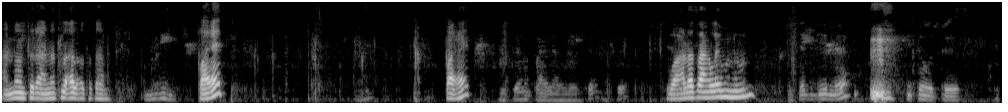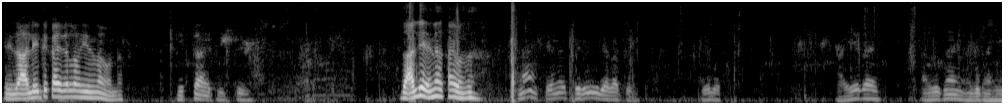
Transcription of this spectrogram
अण्णा म्हणतो रानातला आला होता काल. पायात पायात इकडनं पाय लागलं होतं. असं. वाडा चांगला आहे म्हणून. त्याच्यात गेलं तिथं होतं. हे झाली ते काय त्याला हे नाही होणार. इथं आहे तिथे झाली आहे ना काय होणार? नाही त्यानं फिरून गेला तो. हे बघ. आहे. काय आहे काय आहे बघ आहे. काय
